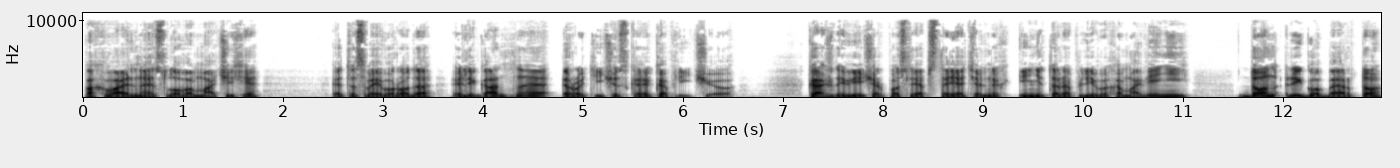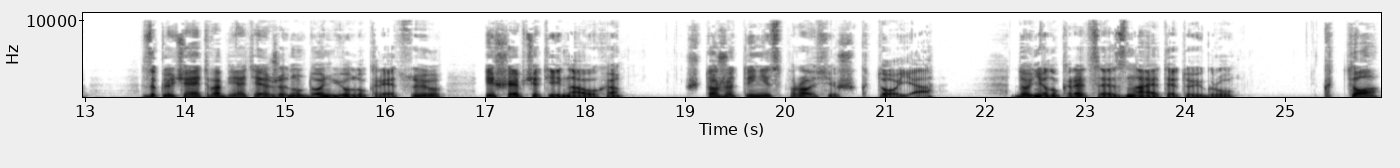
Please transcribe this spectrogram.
«Похвальное слово мачехе» — это своего рода элегантное эротическое капричио. Каждый вечер после обстоятельных и неторопливых омовений Дон Ригоберто заключает в объятия жену Донью Лукрецию и шепчет ей на ухо «Что же ты не спросишь, кто я?» Донья Лукреция знает эту игру. «Кто?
